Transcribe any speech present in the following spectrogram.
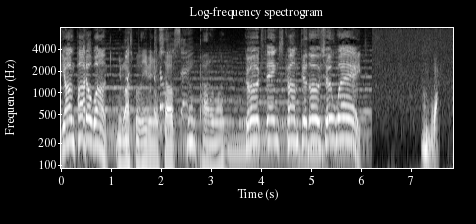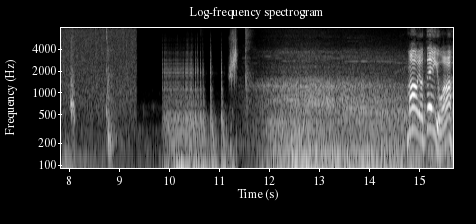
young Padawan. You must believe in What the hell are you yourself, saying? young Padawan. Good things come to those who wait. Mario, there you are.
